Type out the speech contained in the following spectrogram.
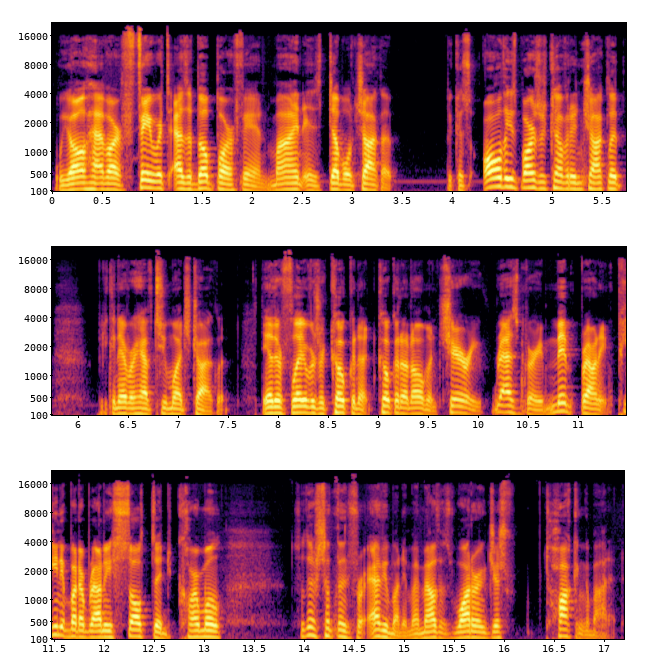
We all have our favorites as a Built Bar fan. Mine is double chocolate because all these bars are covered in chocolate, but you can never have too much chocolate. The other flavors are coconut, coconut almond, cherry, raspberry, mint brownie, peanut butter brownie, salted caramel. So there's something for everybody. My mouth is watering just talking about it.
